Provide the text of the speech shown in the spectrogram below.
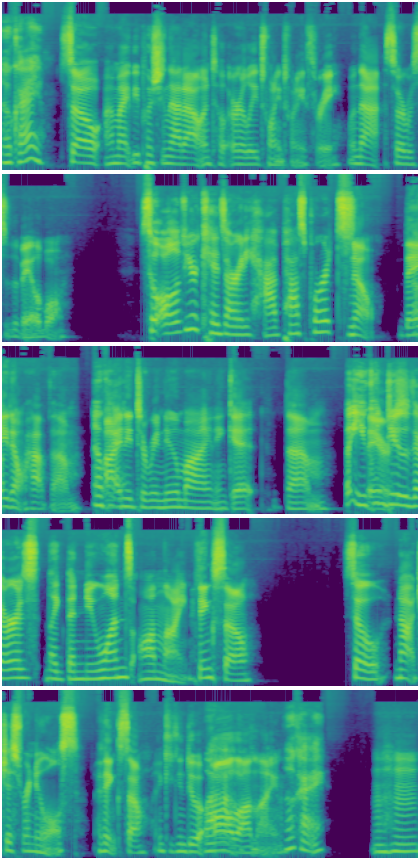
Okay. So I might be pushing that out until early 2023 when that service is available. So all of your kids already have passports? No, they oh. don't have them. Okay. I need to renew mine and get them. But you can do theirs, like the new ones, online. I think so. So not just renewals. I think so. I think you can do it Wow. all online. Okay. Mm-hmm.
